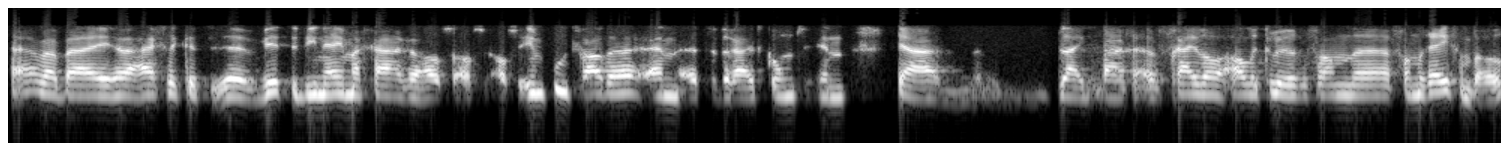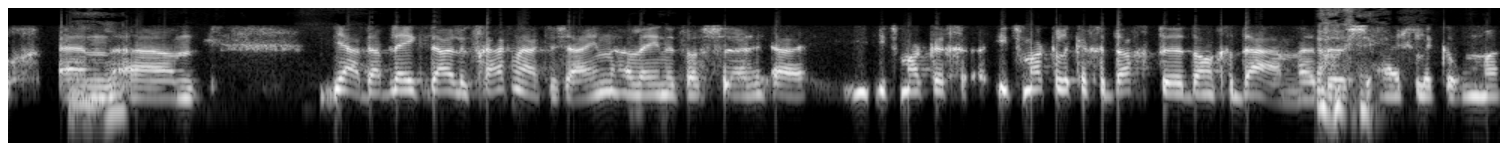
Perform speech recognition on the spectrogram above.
waarbij we eigenlijk het witte Dynema-garen als, als, als input hadden. En het eruit komt in ja, blijkbaar uh, vrijwel alle kleuren van, uh, van de regenboog. En mm ja, daar bleek duidelijk vraag naar te zijn. Alleen het was uh, iets, iets makkelijker gedacht dan gedaan. Okay. Dus eigenlijk om,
